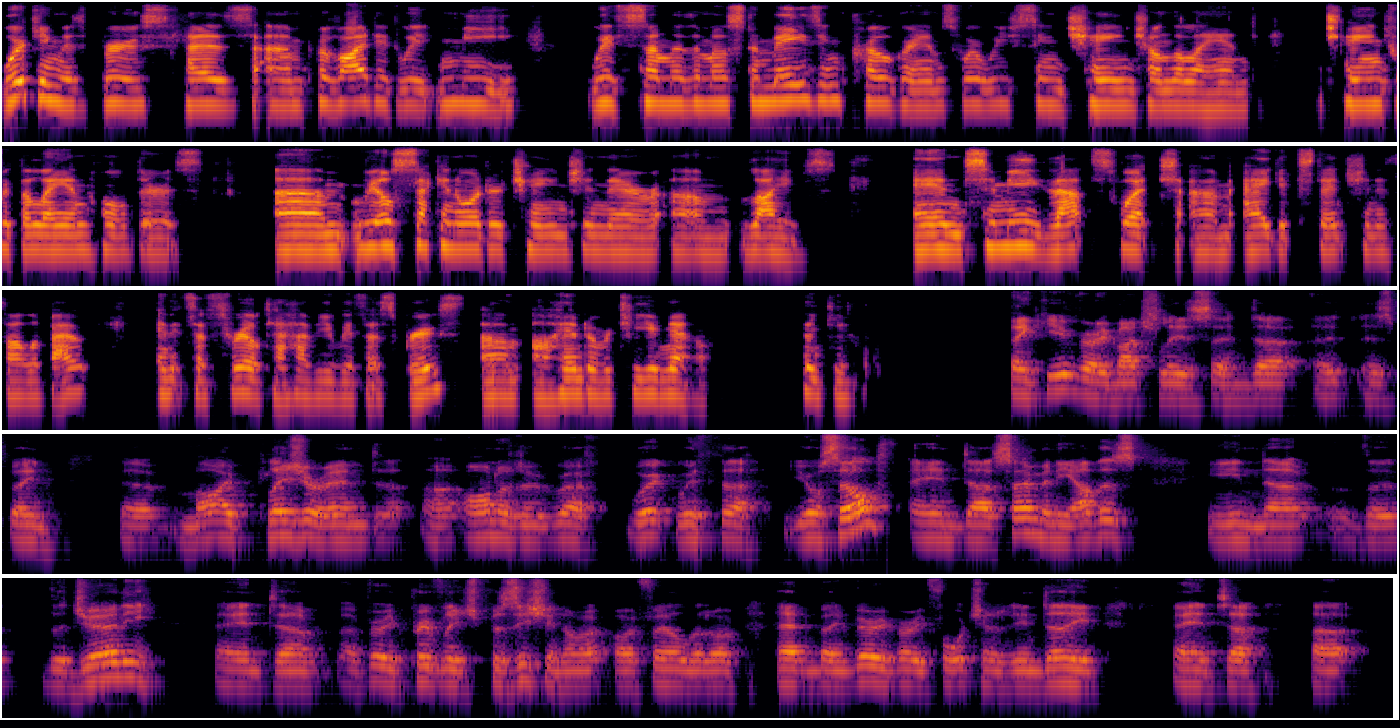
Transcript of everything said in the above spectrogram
working with Bruce has um, provided with me with some of the most amazing programs where we've seen change on the land, change with the landholders, um, real second order change in their um, lives. And to me, that's what um, Ag Extension is all about. And it's a thrill to have you with us, Bruce. Um, I'll hand over to you now. Thank you. Thank you very much, Liz. And uh, it has been uh, my pleasure and uh, honour to uh, work with uh, yourself and uh, so many others in the, the journey and a very privileged position. I, I, feel that I've had been very, very fortunate indeed. And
